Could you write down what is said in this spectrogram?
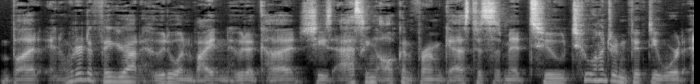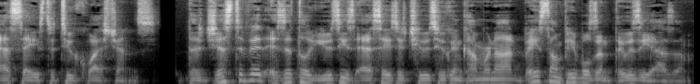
But in order to figure out who to invite and who to cut, she's asking all confirmed guests to submit two 250 word essays to two questions. The gist of it is that they'll use these essays to choose who can come or not based on people's enthusiasm.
